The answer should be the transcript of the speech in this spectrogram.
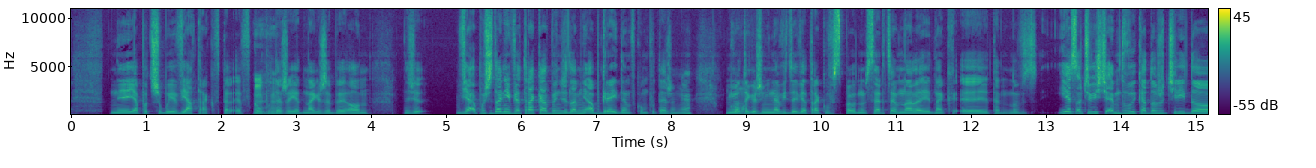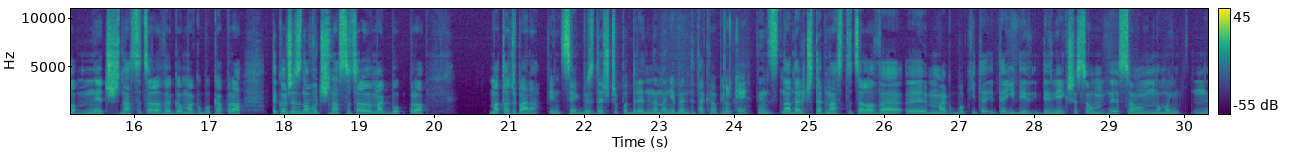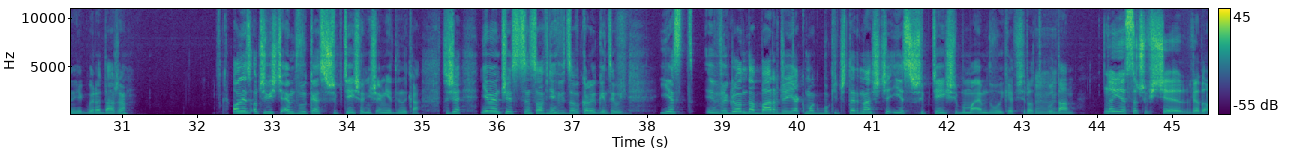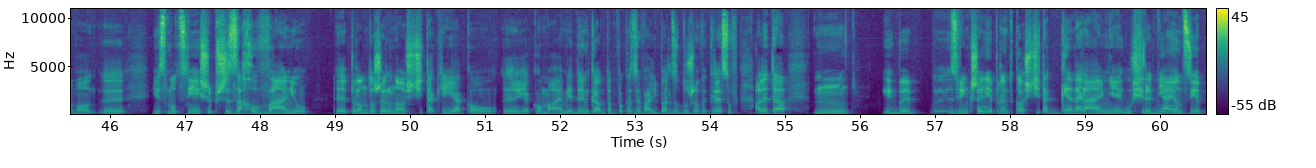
e, ja potrzebuję wiatrak w, w komputerze mhm. jednak, żeby on... Że posiadanie wiatraka będzie dla mnie upgrade'em w komputerze, nie? Mimo tego, że nienawidzę wiatraków z pełnym sercem, no ale jednak yy, ten, no, jest oczywiście M2 dorzucili do 13-calowego mm, MacBooka Pro, tylko że znowu 13-calowy MacBook Pro ma touchbara, więc jakby z deszczu pod rynne, no nie będę tak robił. Okay. Więc nadal 14-calowe y, MacBooki, te, te, te, większe są, y, są na moim y, jakby radarze. On jest oczywiście, M2 jest szybciejsza niż M1. W sensie, nie wiem, czy jest sensownie cokolwiek więcej mówić. Jest, wygląda bardziej jak MacBooki 14 i jest szybciejszy, bo ma M2 w środku. Mm. Dan. No i jest oczywiście, wiadomo, y, jest mocniejszy przy zachowaniu y, prądożerności takiej, jaką, y, jaką ma M1. Tam pokazywali bardzo dużo wykresów, ale ta mm, jakby zwiększenie prędkości tak generalnie, uśredniając je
